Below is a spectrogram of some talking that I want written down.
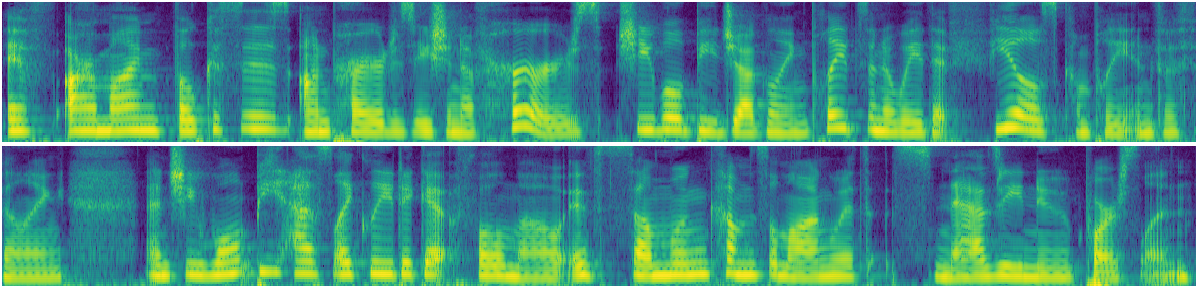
If our mom focuses on prioritization of hers, she will be juggling plates in a way that feels complete and fulfilling, and she won't be as likely to get FOMO if someone comes along with snazzy new porcelain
